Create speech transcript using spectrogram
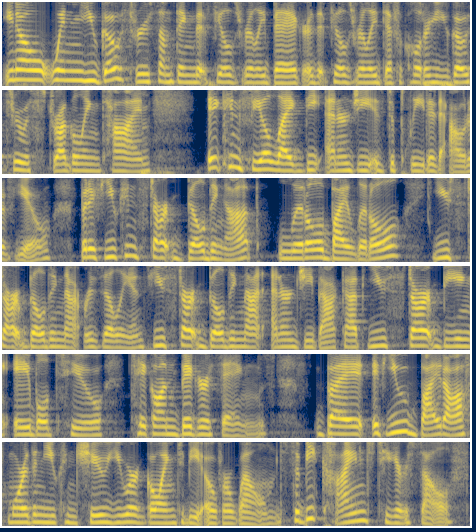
You know, when you go through something that feels really big or that feels really difficult, or you go through a struggling time, it can feel like the energy is depleted out of you. But if you can start building up little by little, you start building that resilience. You start building that energy back up. You start being able to take on bigger things. But if you bite off more than you can chew, you are going to be overwhelmed. So be kind to yourself.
